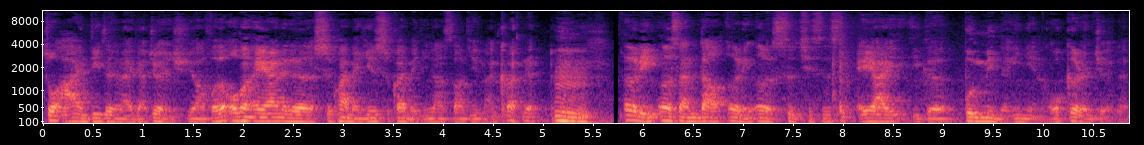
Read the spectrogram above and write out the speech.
做 R&D 的人来讲就很需要，否则 OpenAI 那个十块美金、十块美金要烧其实蛮快的。嗯二零二三到二零二四其实是 AI 一个 booming 的一年，我个人觉得，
